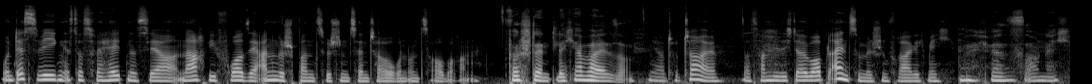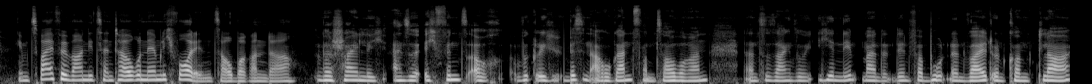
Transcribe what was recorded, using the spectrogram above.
Und deswegen ist das Verhältnis ja nach wie vor sehr angespannt zwischen Zentauren und Zauberern. Verständlicherweise. Ja, total. Was haben die sich da überhaupt einzumischen, frage ich mich. Ich weiß es auch nicht. Im Zweifel waren die Zentauren nämlich vor den Zauberern da. Wahrscheinlich. Also ich finde es auch wirklich ein bisschen arrogant von Zauberern, dann zu sagen, so, hier nehmt mal den verbotenen Wald und kommt klar.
